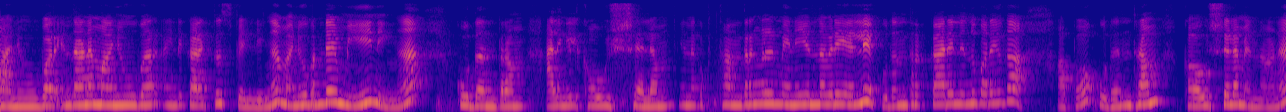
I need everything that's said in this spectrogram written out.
മനൂവർ എന്താണ് മനൂവർ അതിന്റെ കറക്റ്റ് സ്പെല്ലിങ് മനൂവറിന്റെ മീനിങ് കുതന്ത്രം അല്ലെങ്കിൽ കൗശലം എന്നൊക്കെ തന്ത്രങ്ങൾ മെനയുന്നവരെ അല്ലേ കുതന്ത്രക്കാരൻ എന്ന് പറയുക. അപ്പോ കുതന്ത്രം കൗശലം എന്നാണ്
